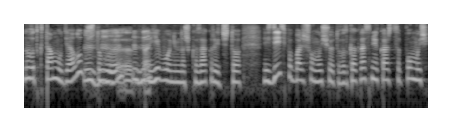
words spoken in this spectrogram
ну вот к тому диалогу, uh-huh, чтобы uh-huh. его немножко закрыть, что здесь, по большому счету, вот как раз, мне кажется, помощь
